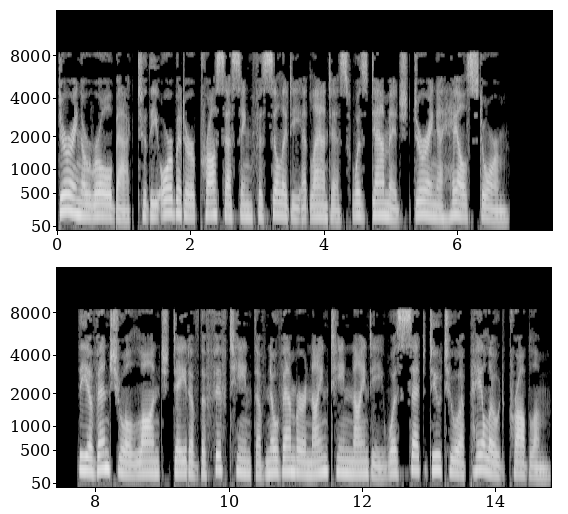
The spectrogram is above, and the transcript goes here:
During a rollback to the Orbiter Processing Facility Atlantis was damaged during a hail storm. The eventual launch date of 15 November 1990 was set due to a payload problem.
